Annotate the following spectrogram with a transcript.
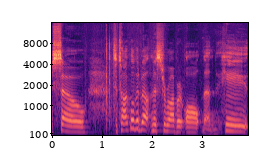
So, to talk a little bit about Mr. Robert Altman, he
